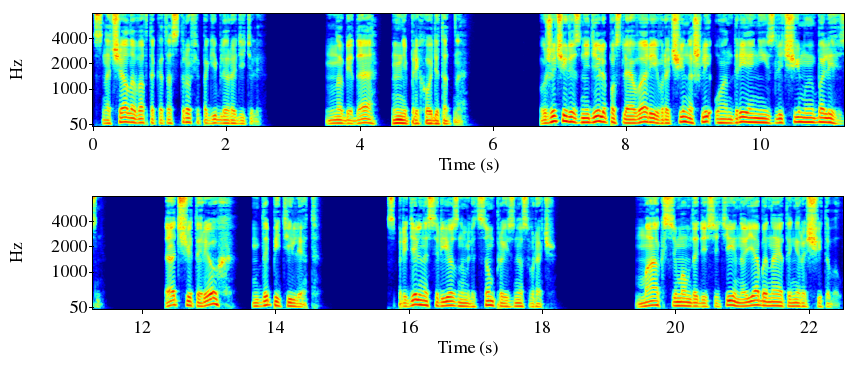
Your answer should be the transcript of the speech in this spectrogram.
Сначала в автокатастрофе погибли родители. Но беда не приходит одна. Уже через неделю после аварии врачи нашли у Андрея неизлечимую болезнь. От четырех до пяти лет. С предельно серьезным лицом произнес врач. Максимум до десяти, но я бы на это не рассчитывал.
